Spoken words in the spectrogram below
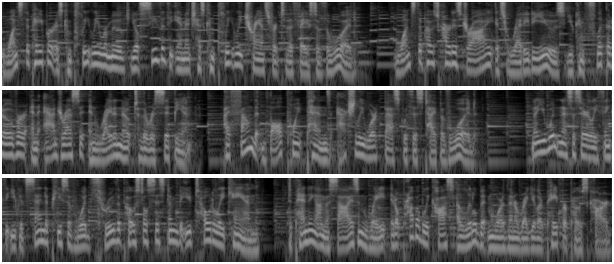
Once the paper is completely removed, you'll see that the image has completely transferred to the face of the wood. Once the postcard is dry, it's ready to use. You can flip it over and address it and write a note to the recipient. I've found that ballpoint pens actually work best with this type of wood. Now you wouldn't necessarily think that you could send a piece of wood through the postal system, but you totally can. Depending on the size and weight, it'll probably cost a little bit more than a regular paper postcard,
